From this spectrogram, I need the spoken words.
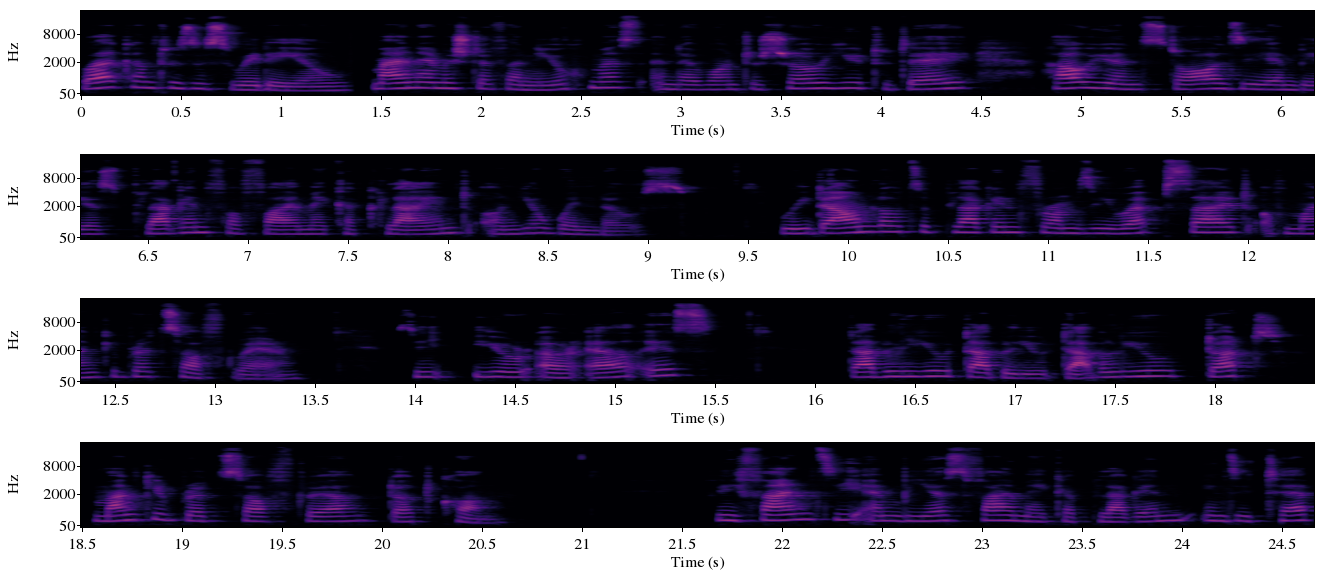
Welcome to this video. My name is Stefanie Juchmes and I want to show you today how you install the MBS plugin for FileMaker Client on your Windows. We download the plugin from the website of MonkeyBread Software. The URL is www.monkeybreadsoftware.com. We find the MBS FileMaker plugin in the tab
